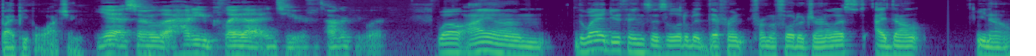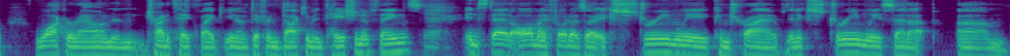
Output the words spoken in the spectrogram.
by people watching. Yeah. So how do you play that into your photography work? Well, I um the way I do things is a little bit different from a photojournalist. I don't, you know, walk around and try to take like you know different documentation of things. Yeah. Instead, all my photos are extremely contrived and extremely set up. Um,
